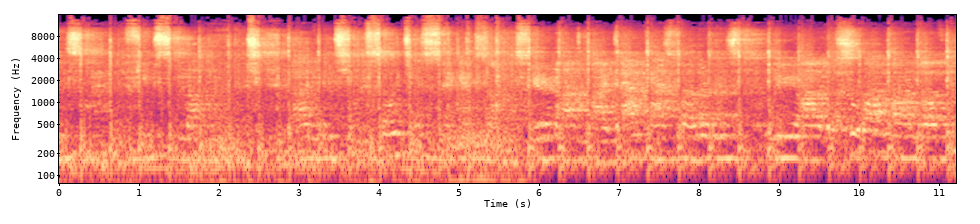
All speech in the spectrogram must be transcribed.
Inside, if you smudge, guidance your soldiers singing songs. Fear not, my downcast brothers. We are the strong arm of the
